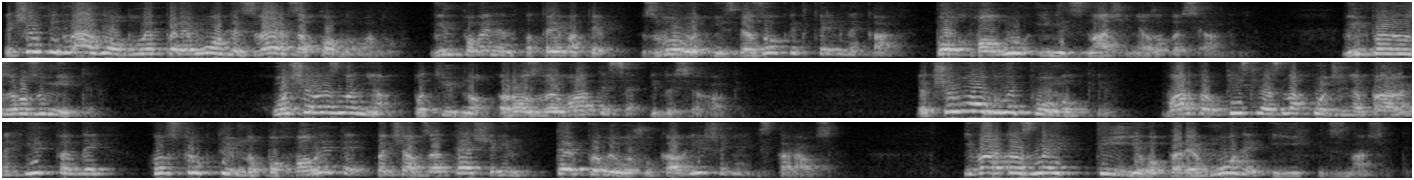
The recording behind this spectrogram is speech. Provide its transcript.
Якщо підлеглого були перемоги зверх заплановано, він повинен отримати зворотній зв'язок від керівника, похвалу і відзначення за досягнення. Він повинен зрозуміти, хоче визнання, потрібно розвиватися і досягати. Якщо в нього були помилки, варто після знаходження правильних відповідей конструктивно похвалити хоча б за те, що він терпеливо шукав рішення і старався. І варто знайти його перемоги і їх відзначити.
